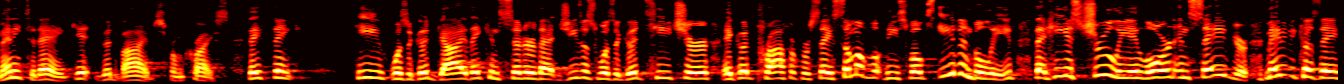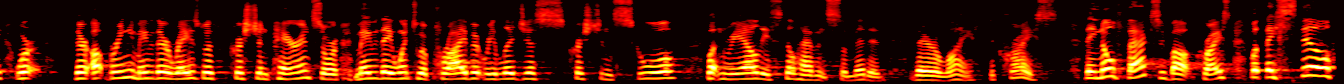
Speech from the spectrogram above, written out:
Many today get good vibes from Christ. They think he was a good guy. They consider that Jesus was a good teacher, a good prophet per se. Some of these folks even believe that he is truly a Lord and Savior. Maybe because they were their upbringing, maybe they're raised with Christian parents, or maybe they went to a private religious Christian school, but in reality still haven't submitted their life to Christ. They know facts about Christ, but they still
